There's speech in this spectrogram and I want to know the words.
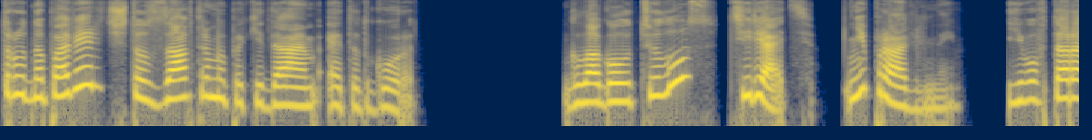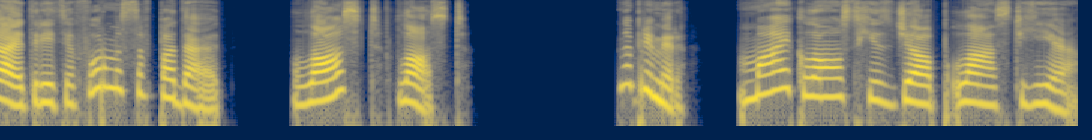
Трудно поверить, что завтра мы покидаем этот город. Глагол to lose – терять, неправильный. Его вторая и третья формы совпадают. Lost – lost. Например, Mike lost his job last year.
